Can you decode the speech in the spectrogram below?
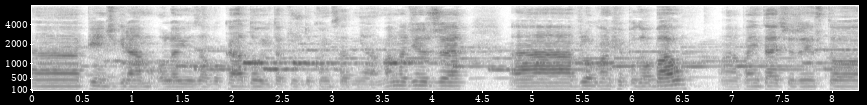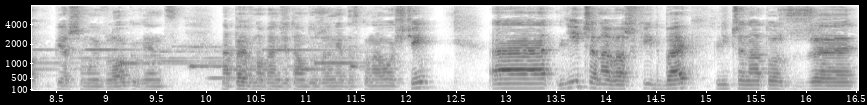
e, 5 gram oleju z awokado i tak już do końca dnia. Mam nadzieję, że e, vlog Wam się podobał. E, Pamiętajcie, że jest to pierwszy mój vlog, więc na pewno będzie tam dużo niedoskonałości. E, liczę na Wasz feedback, liczę na to, że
